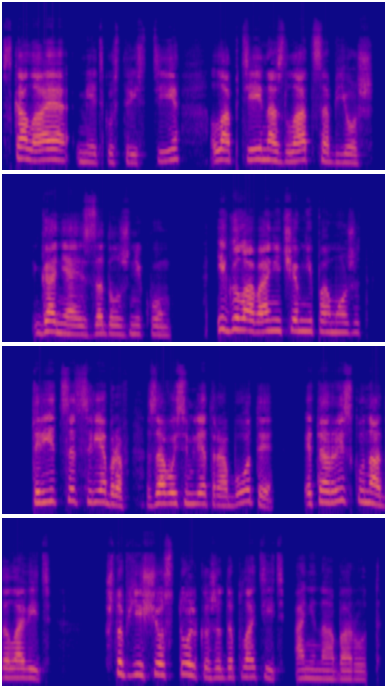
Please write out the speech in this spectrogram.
Скалая медьку стрясти, лаптей на злат собьешь, гоняясь за должником. И голова ничем не поможет. Тридцать сребров за восемь лет работы — это рыску надо ловить, чтоб еще столько же доплатить, а не наоборот.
